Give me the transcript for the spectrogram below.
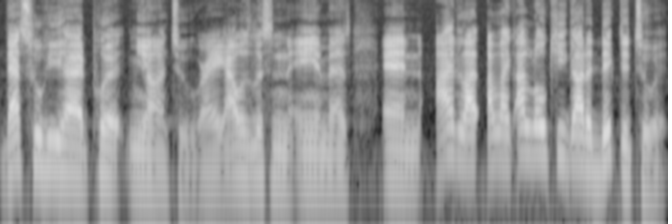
that's who he had put me on to, right? I was listening to AMS, and I like, I like, I low key got addicted to it.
